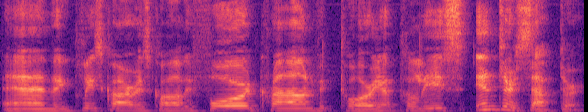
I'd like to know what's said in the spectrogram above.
And the police car is called the Ford Crown Victoria Police Interceptor.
